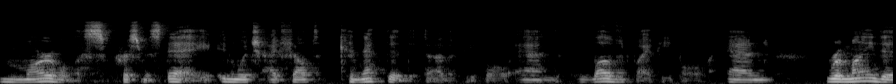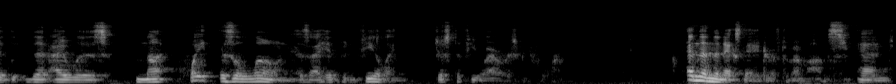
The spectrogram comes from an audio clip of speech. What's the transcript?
marvelous Christmas day in which I felt connected to other people and loved by people and reminded that I was not quite as alone as I had been feeling just a few hours before. And then the next day I drove to my mom's and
